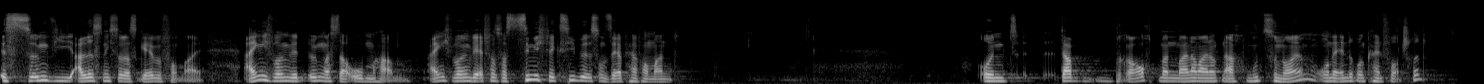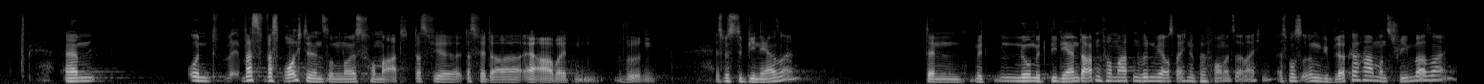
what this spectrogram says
ist irgendwie alles nicht so das Gelbe vom Ei. Eigentlich wollen wir irgendwas da oben haben. Eigentlich wollen wir etwas, was ziemlich flexibel ist und sehr performant. Und da braucht man meiner Meinung nach Mut zu Neuem, ohne Änderung kein Fortschritt. Ähm, und was, was bräuchte denn so ein neues Format, das wir, das wir da erarbeiten würden? Es müsste binär sein, denn mit, nur mit binären Datenformaten würden wir ausreichende Performance erreichen. Es muss irgendwie Blöcke haben und streambar sein.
